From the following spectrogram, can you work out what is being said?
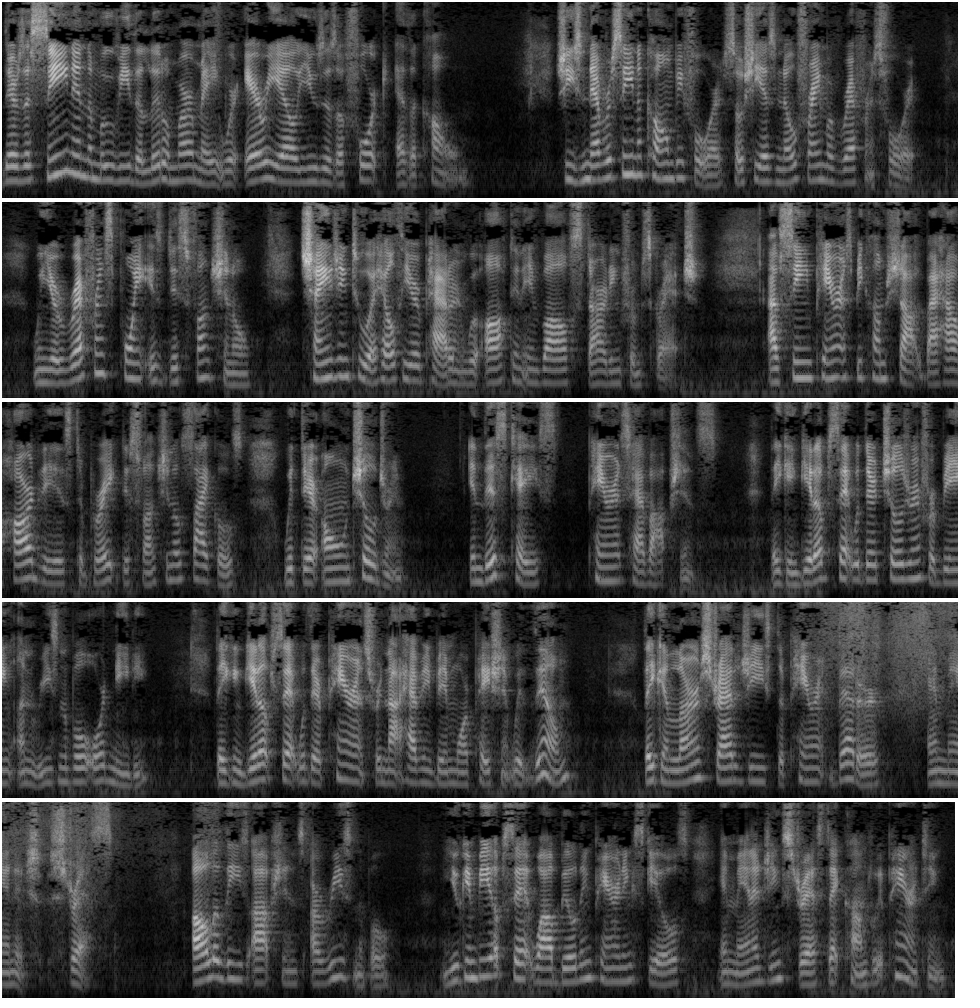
There's a scene in the movie The Little Mermaid where Ariel uses a fork as a comb. She's never seen a comb before, so she has no frame of reference for it. When your reference point is dysfunctional, changing to a healthier pattern will often involve starting from scratch. I've seen parents become shocked by how hard it is to break dysfunctional cycles with their own children. In this case, parents have options. They can get upset with their children for being unreasonable or needy. They can get upset with their parents for not having been more patient with them. They can learn strategies to parent better and manage stress. All of these options are reasonable. You can be upset while building parenting skills and managing stress that comes with parenting.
